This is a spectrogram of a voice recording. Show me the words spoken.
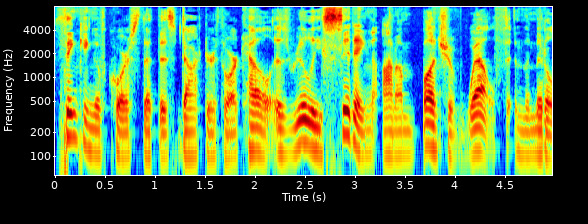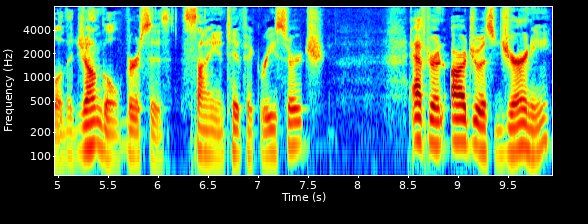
thinking, of course, that this Dr. Thorkel is really sitting on a bunch of wealth in the middle of the jungle versus scientific research. After an arduous journey,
